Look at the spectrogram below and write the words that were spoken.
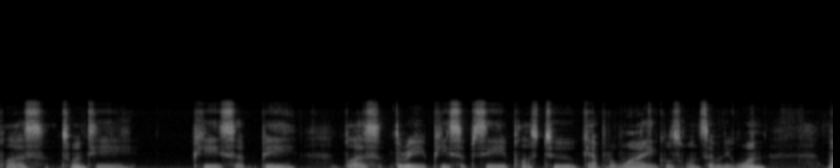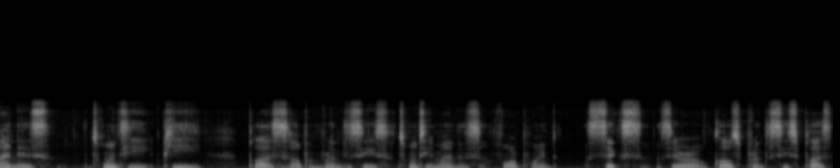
plus 20P sub B plus 3p sub c plus 2 capital Y equals 171 minus 20p plus open parentheses 20 minus 4.60 close parentheses plus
